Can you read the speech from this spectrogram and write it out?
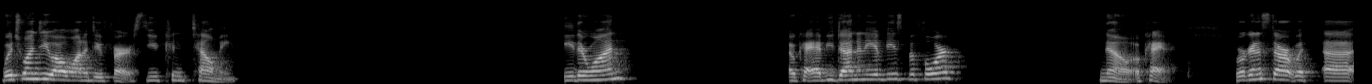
Which one do you all want to do first? You can tell me. Either one? Okay have you done any of these before? No. Okay. We're going to start with uh,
